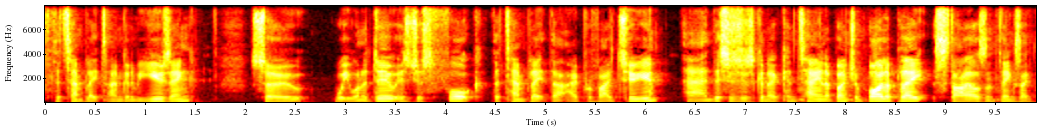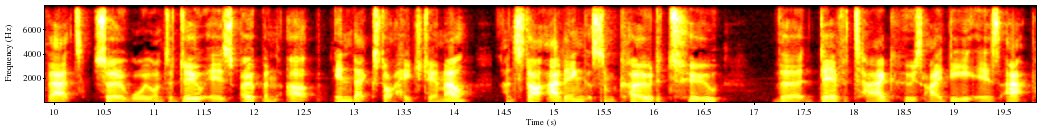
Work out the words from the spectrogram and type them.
to the template I'm going to be using. So what you want to do is just fork the template that I provide to you and this is just going to contain a bunch of boilerplate styles and things like that. So what we want to do is open up index.html and start adding some code to the div tag whose ID is app.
